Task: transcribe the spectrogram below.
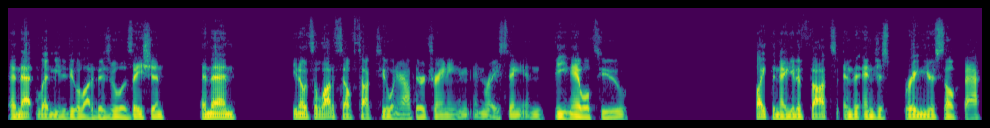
And that led me to do a lot of visualization. And then, you know, it's a lot of self talk too when you're out there training and, and racing and being able to fight the negative thoughts and, and just bring yourself back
